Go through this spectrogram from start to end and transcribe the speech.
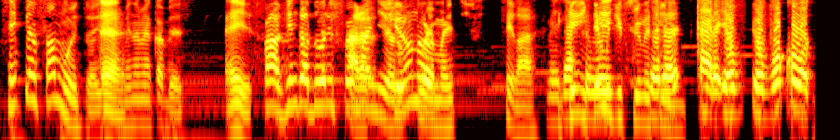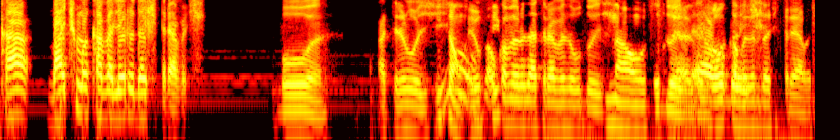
sem pensar muito, é isso É. na minha cabeça. é isso. Ah, Vingadores foi Cara, maneiro, tirando- foi, mas sei lá. Em, Melhor em termos de filme, assim. Cara, eu, eu vou colocar Batman Cavaleiro das Trevas. Boa. a trilogia Então, ou eu o fico- Cavaleiro da Trevas é o 2? Não, o, dois, é, só É, o o Cavaleiro das Trevas.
